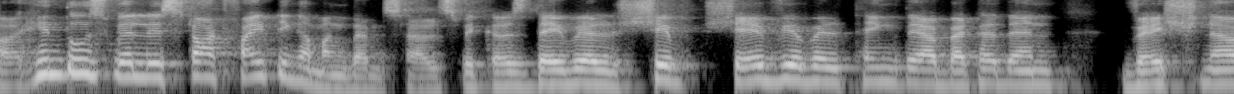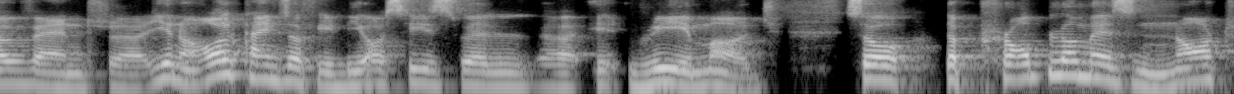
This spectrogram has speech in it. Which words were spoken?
Uh, Hindus will start fighting among themselves because they will, Shiv, Shaivya will think they are better than Vaishnav and, uh, you know, all kinds of idiocies will uh, re-emerge. So the problem is not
